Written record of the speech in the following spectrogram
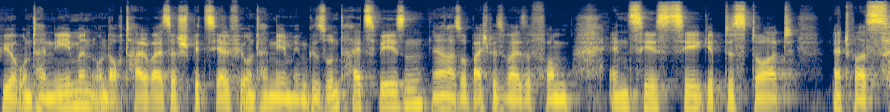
für Unternehmen und auch teilweise speziell für Unternehmen im Gesundheitswesen. Ja, also beispielsweise vom NCSC gibt es dort etwas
